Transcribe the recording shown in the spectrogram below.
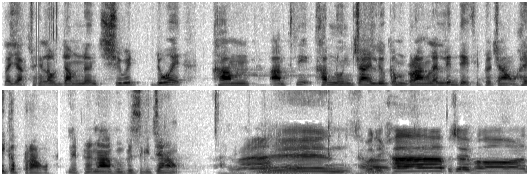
และอยากจะให้เราดำเนินชีวิตด้วยคำอ่าที่คำหนุนใจหรือกำลังและฤทธิ์เดชที่พระเจ้าให้กับเรา ในพระนามของพระสิกเจ้า อาเมนสวัสดีครับพระเจ้าอวยพร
